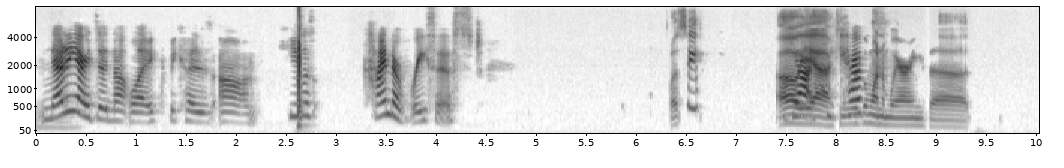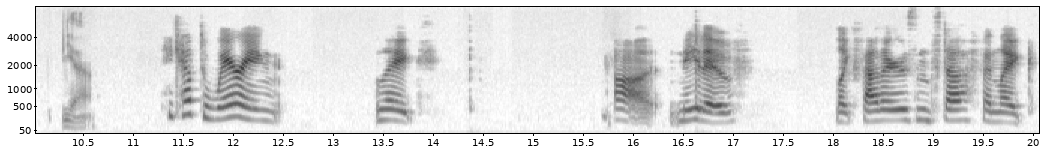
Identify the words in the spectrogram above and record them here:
Nettie, I did not like because um he was kind of racist. Was he? Oh Yeah, yeah, he he, was the one wearing the. Yeah. He kept wearing like uh native like feathers and stuff and like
